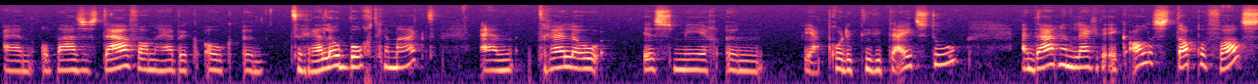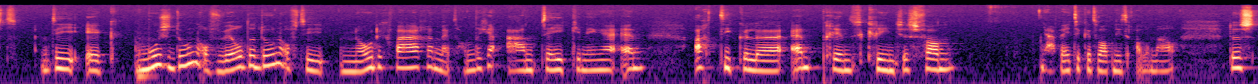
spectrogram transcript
En op basis daarvan heb ik ook een Trello-bord gemaakt. En Trello is meer een ja, productiviteitstool. En daarin legde ik alle stappen vast die ik moest doen of wilde doen, of die nodig waren met handige aantekeningen en artikelen en printscreentjes van, ja, weet ik het wat niet allemaal. Dus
